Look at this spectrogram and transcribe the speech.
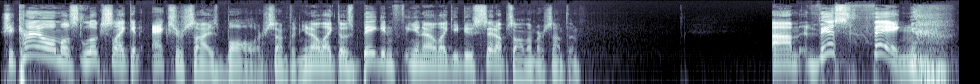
she kind of almost looks like an exercise ball or something. You know, like those big, and you know, like you do sit ups on them or something. Um, this thing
